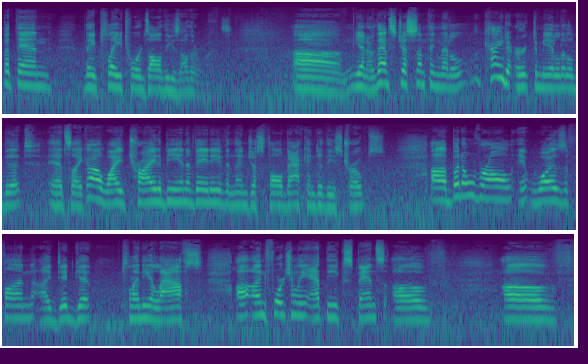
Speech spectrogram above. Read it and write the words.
but then they play towards all these other ones. Um, you know, that's just something that kind of irked me a little bit. It's like, oh, why try to be innovative and then just fall back into these tropes? Uh, but overall, it was fun. I did get plenty of laughs. Uh, unfortunately, at the expense of, of,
